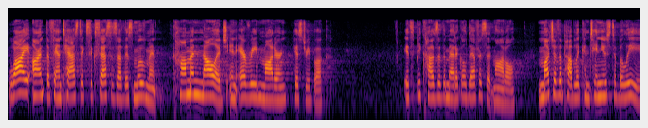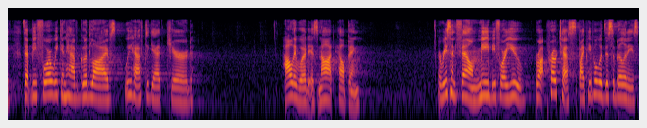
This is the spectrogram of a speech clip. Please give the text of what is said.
Why aren't the fantastic successes of this movement common knowledge in every modern history book? It's because of the medical deficit model. Much of the public continues to believe that before we can have good lives, we have to get cured. Hollywood is not helping. A recent film, Me Before You, brought protests by people with disabilities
